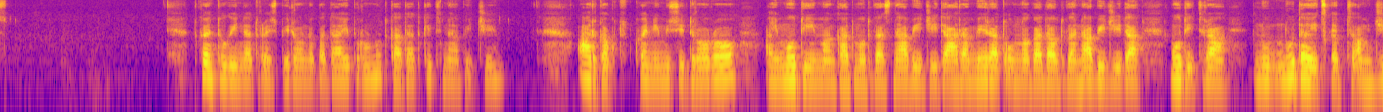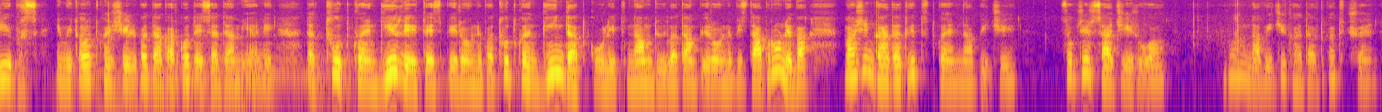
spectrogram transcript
თქვენ თუ გინდათ რომ ეს პიროვნება დაიბრუნოთ, გადადგეთ ნაბიჯი. არ გაქვთ თქვენ იმისი დრო, რომ აი მოდი იმან გადმოდგას ნაბიჯი და არა მე რატო უნდა გადავდგა ნაბიჯი და მოდით რა, ნუ ნუ დაიწყებთ ამ ჯიბრს, იმიტომ რომ თქვენ შეიძლება დაკარგოთ ეს ადამიანი და თუ თქვენ გიღირთ ეს პიროვნება, თუ თქვენ გინდათ გულით ნამდვილად ამ პიროვნების დაბრუნება, მაშინ გადადგეთ თქვენ ნაბიჯი. ზოგჯერ საჭიროა რომ ნაბიჯი გადავდგათ ჩვენ.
